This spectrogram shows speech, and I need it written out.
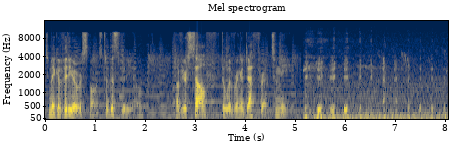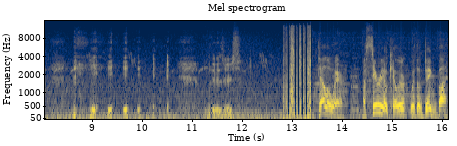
to make a video response to this video of yourself delivering a death threat to me. Losers. Delaware. A serial killer with a big butt.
